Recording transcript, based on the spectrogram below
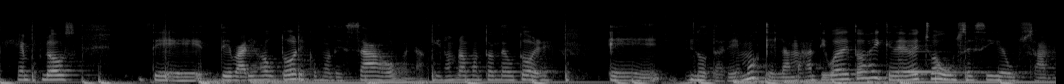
ejemplos de, varios autores, como de Sao, bueno, aquí nombra un montón de autores, eh, notaremos que es la más antigua de todas y que de hecho aún se sigue usando.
